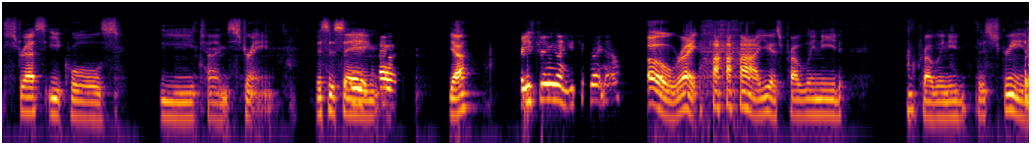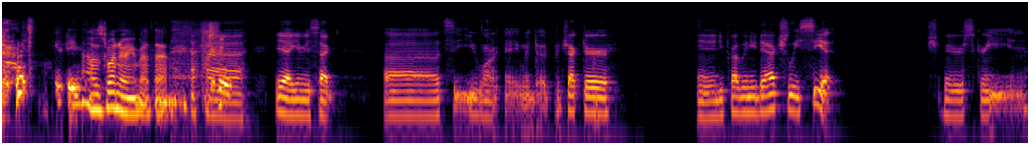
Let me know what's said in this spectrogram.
stress equals E times strain. This is saying, hey, uh, yeah. Are you streaming on YouTube right now? Oh right, ha ha ha! You guys probably need probably need this screen. I was wondering about that. yeah, give me a sec. Uh, let's see. You want a windowed projector, and you probably need to actually see it. Share screen.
